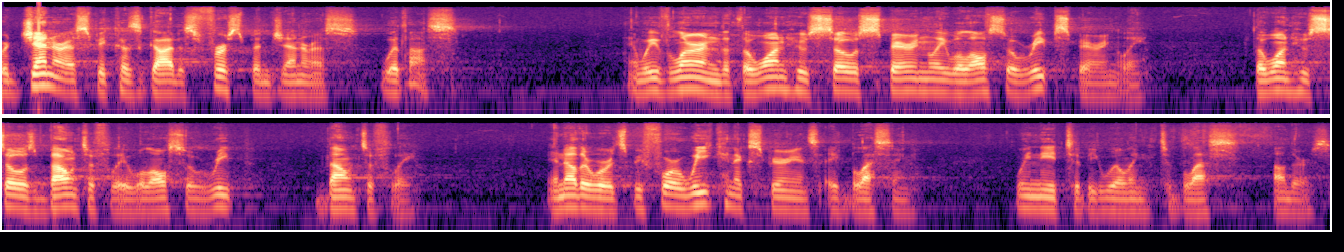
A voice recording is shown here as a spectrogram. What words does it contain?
We're generous because God has first been generous with us. And we've learned that the one who sows sparingly will also reap sparingly. The one who sows bountifully will also reap bountifully. In other words, before we can experience a blessing, we need to be willing to bless others.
